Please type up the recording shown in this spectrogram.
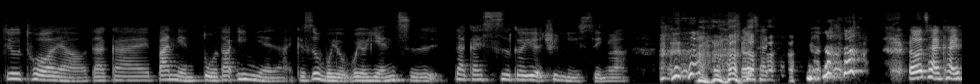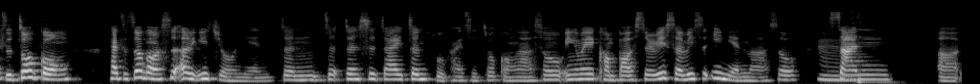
就拖了大概半年多到一年啊，可是我有我有延迟大概四个月去旅行了，然后才 然后才开始做工，开始做工是二零一九年正正正式在政府开始做工啦。So 因为 compulsory service 是一年嘛，So 三啊、嗯呃、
